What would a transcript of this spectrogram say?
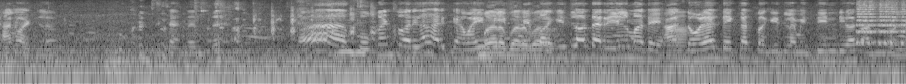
छान वाटलं. हा, कोकण स्वर्गासारखं आहे. बाई, बरं, मी- बरं, मी बरं. बघितलं होतं रील मध्ये हा. आज डोळ्यात देखत बघितलं मी तीन दिवस अनुभवलं.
